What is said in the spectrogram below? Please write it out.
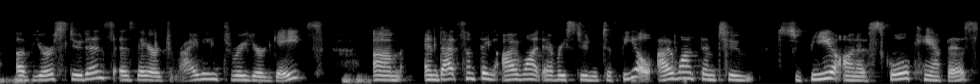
mm-hmm. of your students as they are driving through your gates. Mm-hmm. Um, and that's something I want every student to feel. I want them to to be on a school campus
